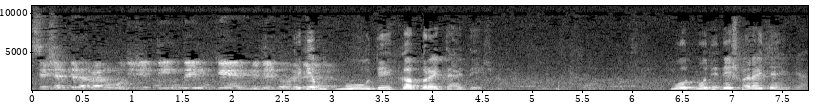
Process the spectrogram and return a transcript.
सेशन के दरमियान मोदी जी तीन दिन के देखिए मोदी कब रहते हैं देश में? मो, मोदी देश में रहते हैं क्या?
